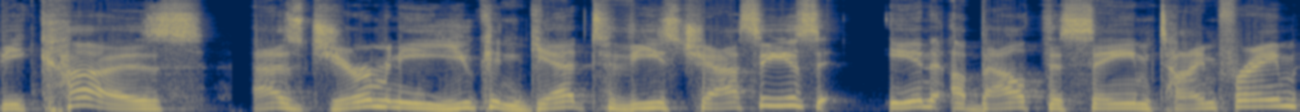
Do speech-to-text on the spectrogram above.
because as Germany, you can get to these chassis in about the same time frame.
